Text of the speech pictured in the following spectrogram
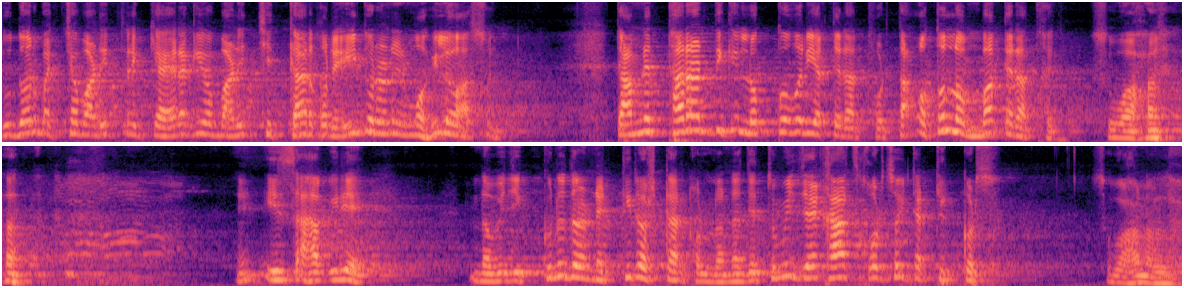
দুধর বাচ্চা বাড়িতে রাখিয়া এরা কেউ বাড়ির চিৎকার করে, এই ধরনের মহিলাও আসেন। তা আপনি থারার দিকে লক্ষ্য করিয়া কেরাত ফোরতা অত লম্বা কেরাত খান সুবাহ এই সাহাবিরে নবীজি কোনো ধরনের তিরস্কার করল না যে, তুমি যে কাজ করছ, এটা ঠিক করছ। সুবাহান আল্লাহ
